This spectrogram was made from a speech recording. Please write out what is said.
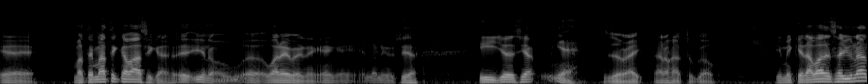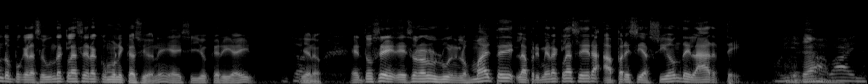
eh, matemática básica, eh, you know, uh, whatever, en, en- en la universidad. Y yo decía, yeah, it's all right, I don't have to go. Y me quedaba desayunando porque la segunda clase era comunicaciones y ahí sí yo quería ir. you know. Entonces, eso era los lunes. Los martes, la primera clase era apreciación del arte. Oye, esa vaina.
